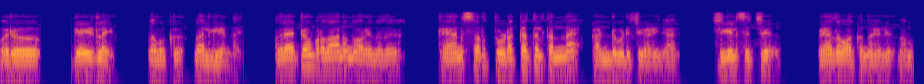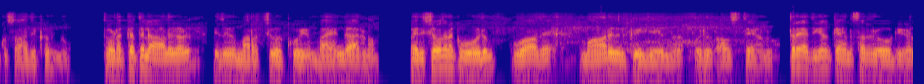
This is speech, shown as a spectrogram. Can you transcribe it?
ഒരു ഗൈഡ് ലൈൻ നമുക്ക് നൽകുകയുണ്ടായി അതിലേറ്റവും പ്രധാനം എന്ന് പറയുന്നത് ക്യാൻസർ തുടക്കത്തിൽ തന്നെ കണ്ടുപിടിച്ചു കഴിഞ്ഞാൽ ചികിത്സിച്ച് ഭേദമാക്കുന്നതിന് നമുക്ക് സാധിക്കുന്നു. തുടക്കത്തിൽ ആളുകൾ ഇത് മറച്ചു വെക്കുകയും ഭയം കാരണം പരിശോധനക്ക് പോലും പോവാതെ മാറി നിൽക്കുകയും ചെയ്യുന്ന ഒരു അവസ്ഥയാണ്. ഇത്രയധികം ക്യാൻസർ രോഗികൾ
